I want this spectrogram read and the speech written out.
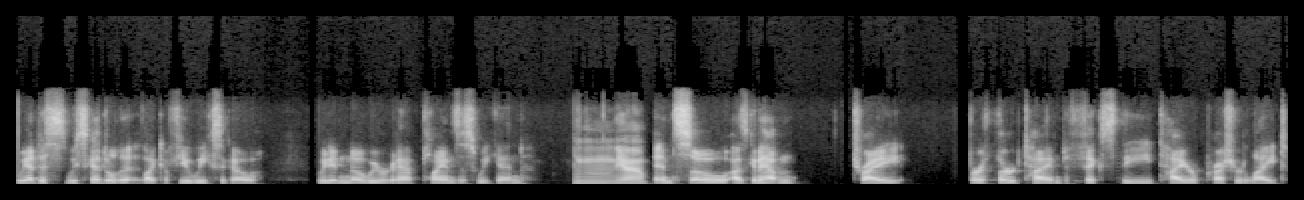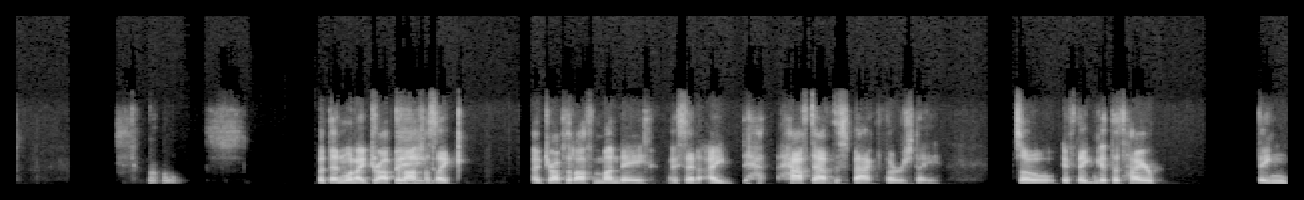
we had to we scheduled it like a few weeks ago. We didn't know we were going to have plans this weekend, Mm, yeah. and so I was going to have them try for a third time to fix the tire pressure light. But But then when I dropped it off, I was like, I dropped it off Monday. I said I ha- have to have this back Thursday. So if they can get the tire thing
